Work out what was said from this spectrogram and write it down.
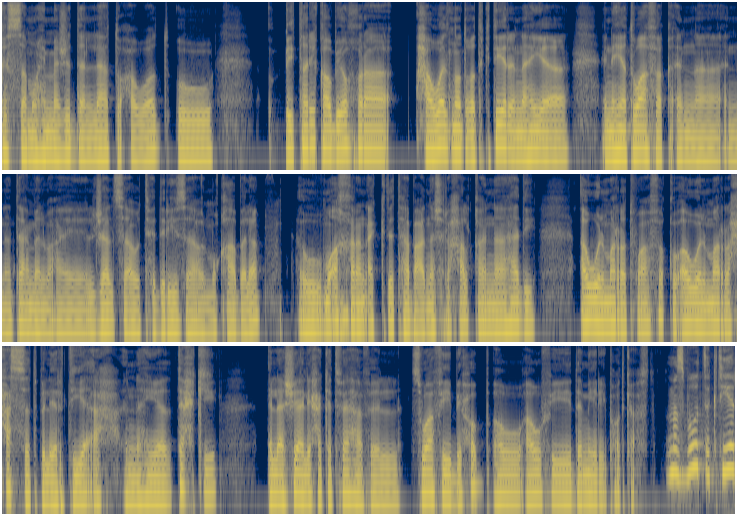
قصة مهمة جدا لا تعوض وبطريقة أو بأخرى حاولت نضغط كتير إن هي إن هي توافق ان إن تعمل معي الجلسة أو التدريسه أو المقابلة. ومؤخرا أكدتها بعد نشر الحلقة أن هذه أول مرة توافق وأول مرة حست بالارتياح أن هي تحكي الأشياء اللي حكت فيها في سواء في بحب أو أو في دميري بودكاست. مزبوط كتير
